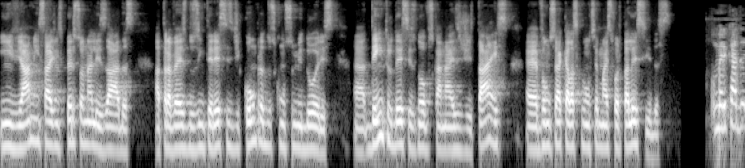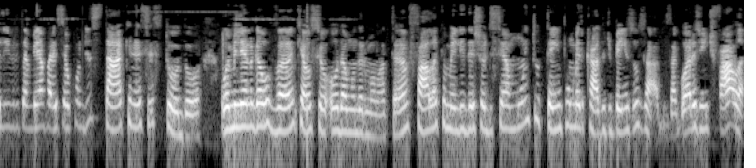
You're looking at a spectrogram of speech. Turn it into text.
e enviar mensagens personalizadas através dos interesses de compra dos consumidores uh, dentro desses novos canais digitais, uh, vão ser aquelas que vão ser mais fortalecidas. O Mercado Livre também apareceu com destaque nesse estudo. O Emiliano Galvão, que é o CEO da Wonderman Latam, fala que o Meli deixou de ser há muito tempo um mercado de bens usados. Agora a gente fala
